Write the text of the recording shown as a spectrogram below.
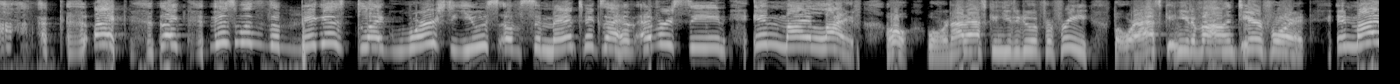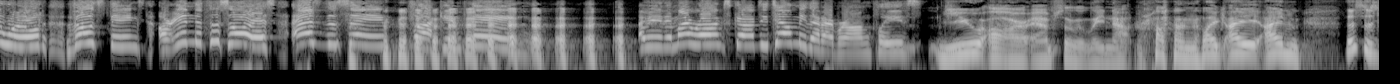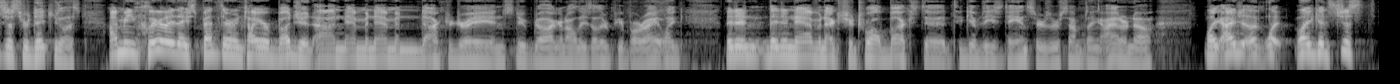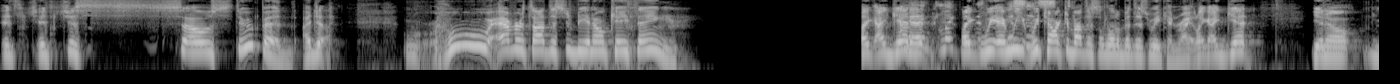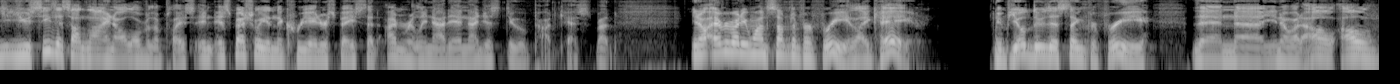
like, like this was the biggest, like, worst use of semantics I have ever seen in my life. Oh, well, we're not asking you to do it for free, but we're asking you to volunteer for it. In my world, those things are in the thesaurus as the same fucking thing. I mean, am I wrong, Scotty? Tell me that I'm wrong, please. You are absolutely not wrong. Like I, I, this is just ridiculous. I mean, clearly they spent their entire budget on Eminem and Dr. Dre and Snoop Dogg and all these other people, right? Like they didn't, they didn't have an extra twelve bucks to to give these dancers or something. I don't know. Like I like like it's just it's it's just so stupid. I just who ever thought this would be an okay thing? Like I get I it. like, Like we and we we talked about this a little bit this weekend, right? Like I get, you know, you, see this online all over the place, and especially in the creator space that I'm really not in. I just do podcasts, but you know, everybody wants something for free. Like, hey, if you'll do this thing for free, then uh, you know what? I'll I'll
